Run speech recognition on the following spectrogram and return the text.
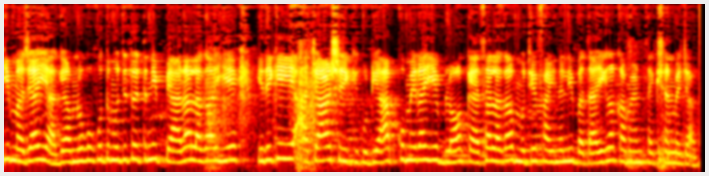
कि मज़ा ही आ गया। हम लोगों को तो मुझे तो इतनी प्यारा लगा ये। ये देखिए, ये आचार श्री की कुटिया। आपको मेरा ये ब्लॉग कैसा लगा, मुझे फाइनली बताइएगा कमेंट सेक्शन में जाकर।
